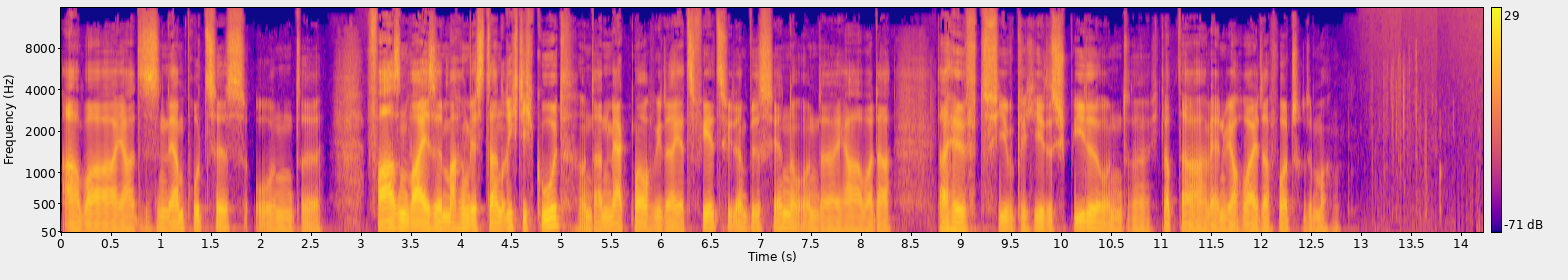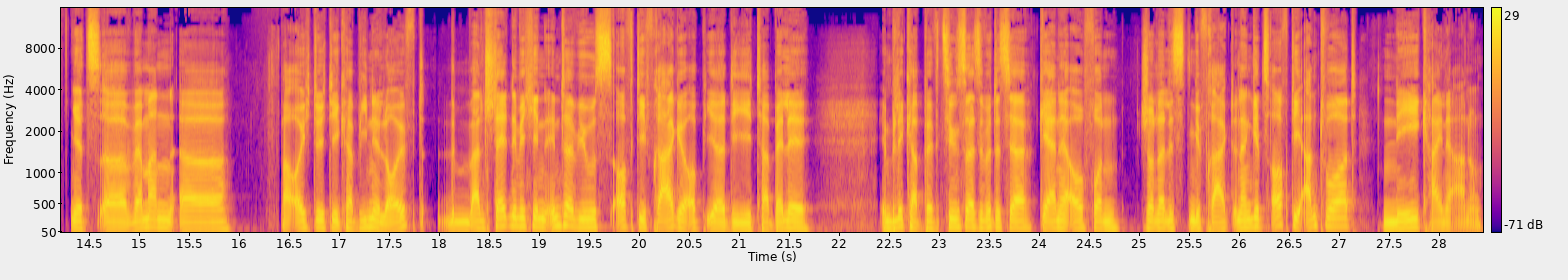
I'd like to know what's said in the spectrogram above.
Aber ja, das ist ein Lernprozess und äh, phasenweise machen wir es dann richtig gut und dann merkt man auch wieder, jetzt fehlt es wieder ein bisschen. Und äh, ja, aber da, da hilft hier wirklich jedes Spiel und äh, ich glaube, da werden wir auch weiter Fortschritte machen. Jetzt, äh, wenn man äh, bei euch durch die Kabine läuft, man stellt nämlich in Interviews oft die Frage, ob ihr die Tabelle im Blick habt, beziehungsweise wird es ja gerne auch von Journalisten gefragt. Und dann gibt es oft die Antwort, Nee, keine Ahnung.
